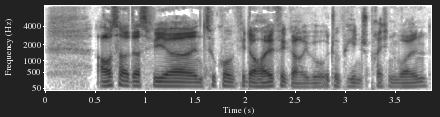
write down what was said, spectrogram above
außer dass wir in Zukunft wieder häufiger über Utopien sprechen wollen.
